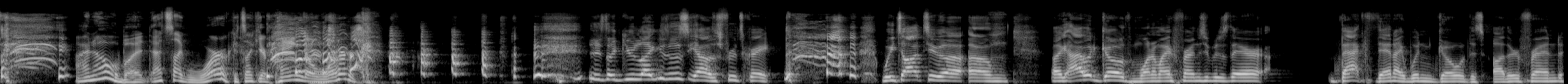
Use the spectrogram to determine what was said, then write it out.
I know, but that's like work. It's like you're paying to work. He's like, you like this? Yeah, this fruit's great. we talked to, uh, um, like I would go with one of my friends who was there. Back then, I wouldn't go with this other friend,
